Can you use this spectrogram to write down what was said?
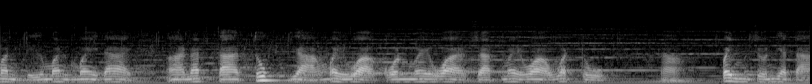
มั่นถือมั่นไม่ได้ อานัตตาทุกอย่างไม่ว่าคนไม่ว่าสัตว์ไม่ว่าวัตถุเป็นสุญญตา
